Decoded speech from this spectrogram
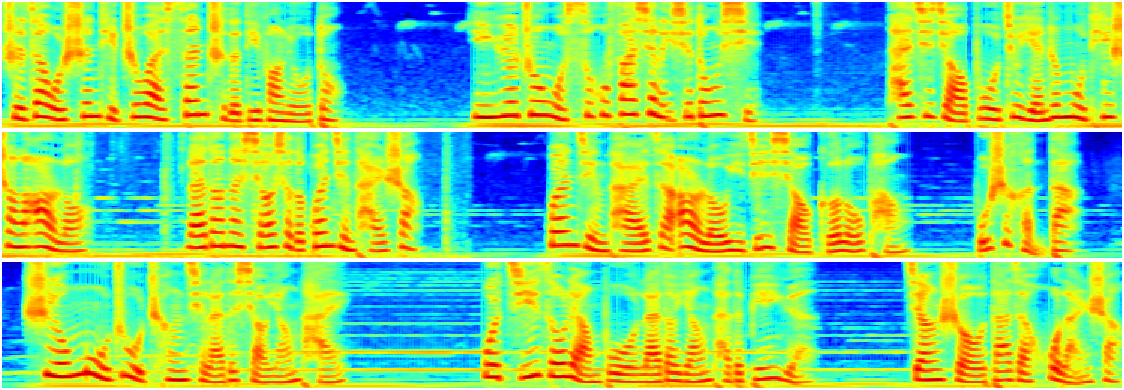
只在我身体之外三尺的地方流动，隐约中我似乎发现了一些东西，抬起脚步就沿着木梯上了二楼，来到那小小的观景台上。观景台在二楼一间小阁楼旁，不是很大，是由木柱撑起来的小阳台。我急走两步来到阳台的边缘，将手搭在护栏上，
